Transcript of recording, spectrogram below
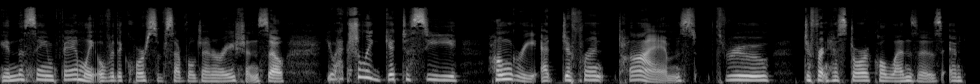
in the same family over the course of several generations. So you actually get to see Hungary at different times through different historical lenses. And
